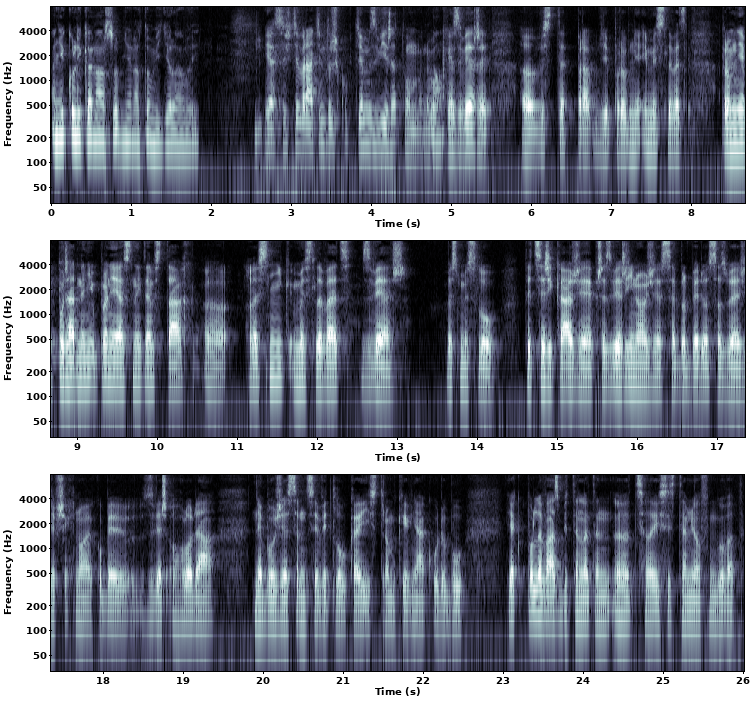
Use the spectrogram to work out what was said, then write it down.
a několikanásobně na tom vydělávají. Já se ještě vrátím trošku k těm zvířatům, nebo no. ke zvěři. Eh, vy jste pravděpodobně i myslivec. Pro mě pořád není úplně jasný ten vztah eh, lesník, myslivec, zvěř. Ve smyslu, teď se říká, že je přezvěříno, že se blbě dosazuje, že všechno jakoby zvěř ohlodá nebo že srnci vytloukají stromky v nějakou dobu. Jak podle vás by tenhle ten uh, celý systém měl fungovat?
